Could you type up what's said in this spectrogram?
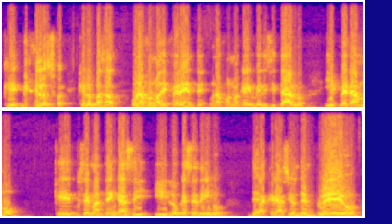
que, que, lo pasado. Una forma diferente, una forma que hay que felicitarlo y esperamos que se mantenga así y lo que se dijo de la creación de empleo,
